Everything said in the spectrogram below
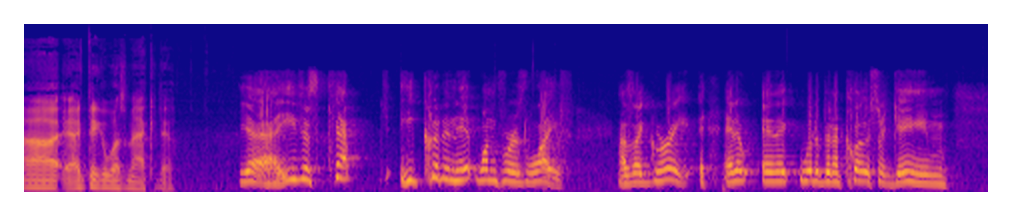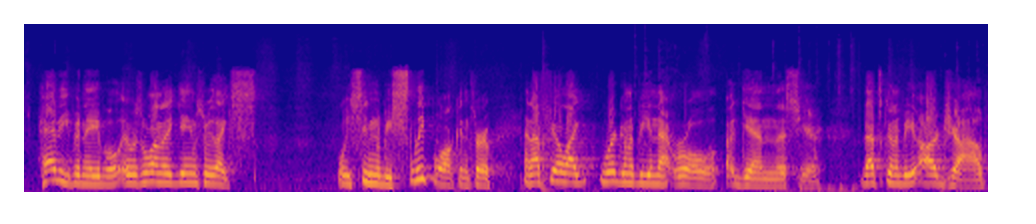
Uh, I think it was McAdoo. Yeah, he just kept. He couldn't hit one for his life. I was like, great, and it and it would have been a closer game had he been able. It was one of the games we like. We seem to be sleepwalking through, and I feel like we're going to be in that role again this year. That's going to be our job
